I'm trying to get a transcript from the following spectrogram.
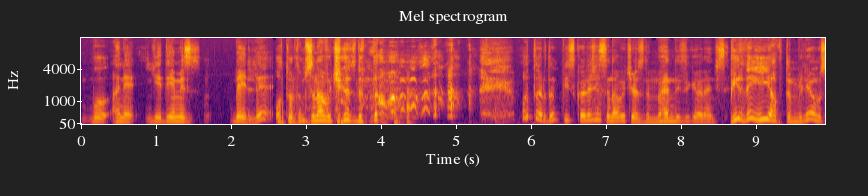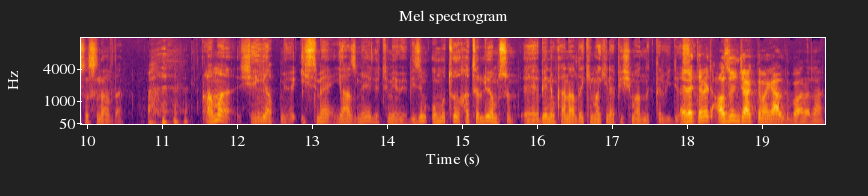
bu hani yediğimiz belli. Oturdum sınavı çözdüm tamam? Oturdum psikoloji sınavı çözdüm mühendislik öğrencisi. Bir de iyi yaptım biliyor musun sınavdan? Ama şey yapmıyor. isme yazmaya götürmüyor. Bizim Umut'u hatırlıyor musun? Ee, benim kanaldaki makine pişmanlıktır videosu. Evet evet az önce aklıma geldi bu arada.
